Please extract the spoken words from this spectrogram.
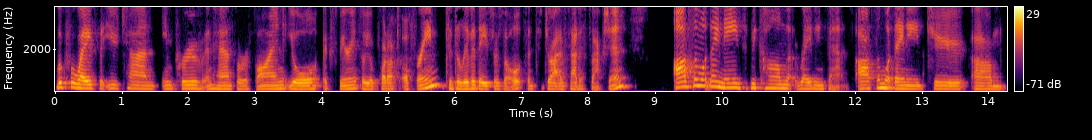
Look for ways that you can improve, enhance, or refine your experience or your product offering to deliver these results and to drive satisfaction. Ask them what they need to become raving fans. Ask them what they need to um,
